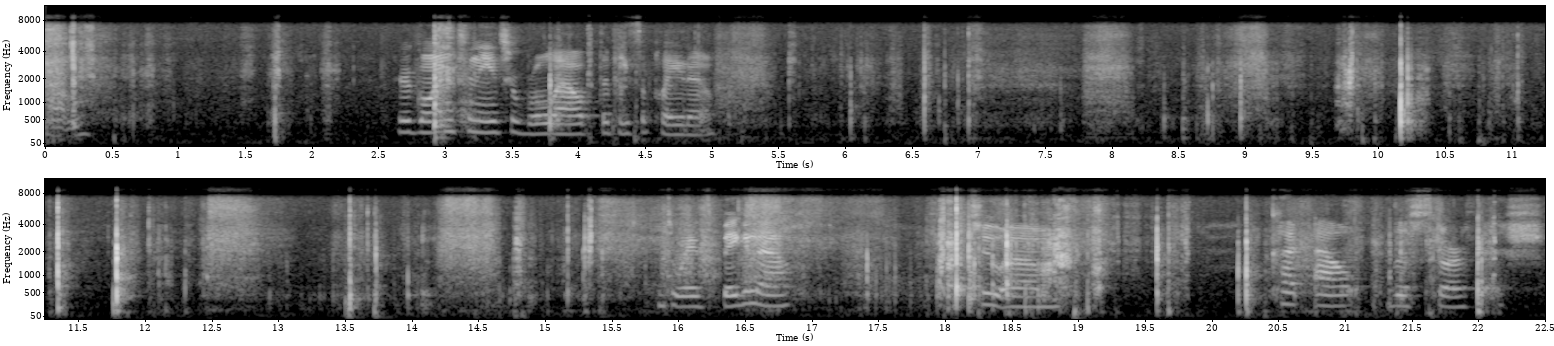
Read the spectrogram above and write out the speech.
Um, you're going to need to roll out the piece of Play-Doh. Where it's big enough to um, cut out the starfish.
